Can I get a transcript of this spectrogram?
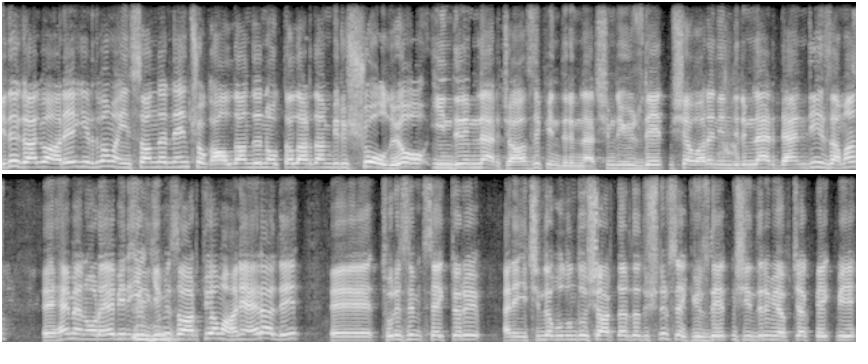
Bir de galiba araya girdim ama insanların en çok aldandığı noktalardan biri şu oluyor. O indirimler, cazip indirimler. Şimdi %70'e varan indirimler dendiği zaman e, hemen oraya bir ilgimiz artıyor ama hani herhalde e, turizm sektörü hani içinde bulunduğu şartları da düşünürsek %70 indirim yapacak pek bir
